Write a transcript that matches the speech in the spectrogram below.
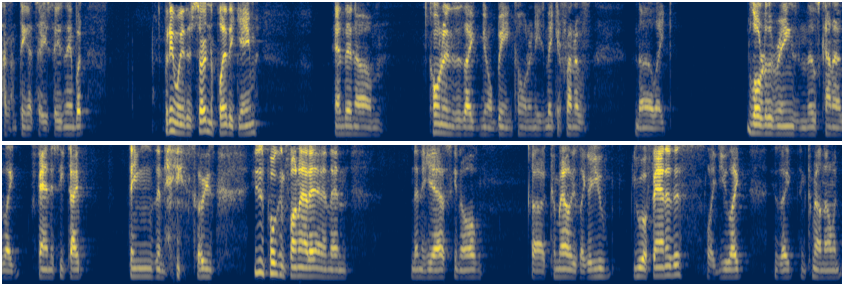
I don't think that's how you say his name, but but anyway, they're starting to play the game, and then um, Conan is like you know being Conan. He's making fun of the like Lord of the Rings and those kind of like fantasy type things, and he, so he's he's just poking fun at it, and then then he asks, you know, uh, Kumail, he's like, "Are you you a fan of this? Like, do you like?" He's like, and Kumail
